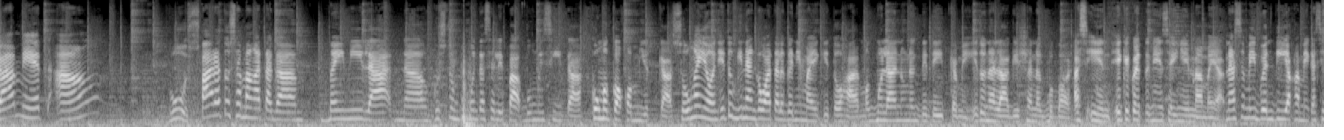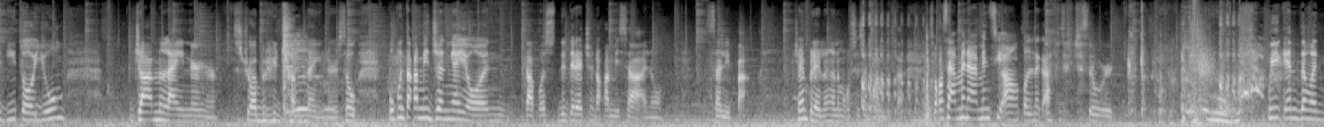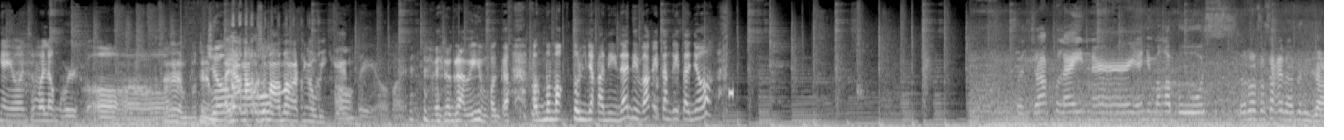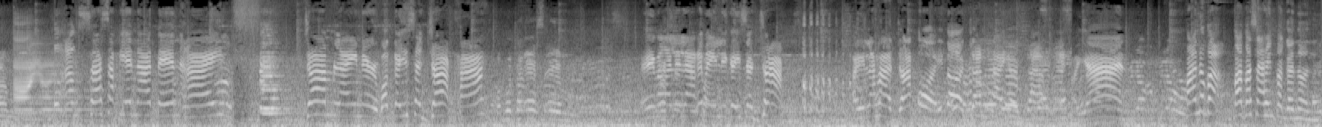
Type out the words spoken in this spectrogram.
gamit ang bus. Para to sa mga taga Maynila na gustong pumunta sa Lipa, bumisita, kung magko-commute ka. So ngayon, ito ginagawa talaga ni Mike ito ha. Magmula nung nagde-date kami, ito na lagi siya nagbabas. As in, ikikwento niya sa inyo yung mamaya. Nasa may Buendia kami kasi dito yung jam liner. Strawberry jam liner. So, pupunta kami dyan ngayon, tapos didiretso na kami sa, ano, sa Lipa. Siyempre, lang naman ako sa pamita. So, kasama namin si Uncle, nag-after siya sa work. weekend naman ngayon, so walang work. Oo. Naman. Joke. Kaya nga ako sumama kasi nga weekend. Okay, okay. Pero grabe yung pagka, pagmamaktol niya kanina, di ba? Kitang-kita nyo? So, jackliner. Yan yung mga bus. Pero sasakyan natin jam. So, ang sasakyan natin ay jamliner. Huwag kayo sa jack, ha? Papuntang SM. Eh, mga lalaki, mahilig kayo sa jack. Kayo lahat, jack o. Ito, jack tayo, jack. Ayan. Paano ba? Babasahin pa ganun?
